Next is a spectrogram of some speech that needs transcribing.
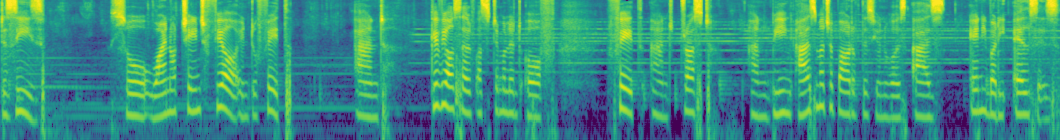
disease. So, why not change fear into faith and give yourself a stimulant of faith and trust and being as much a part of this universe as anybody else is?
